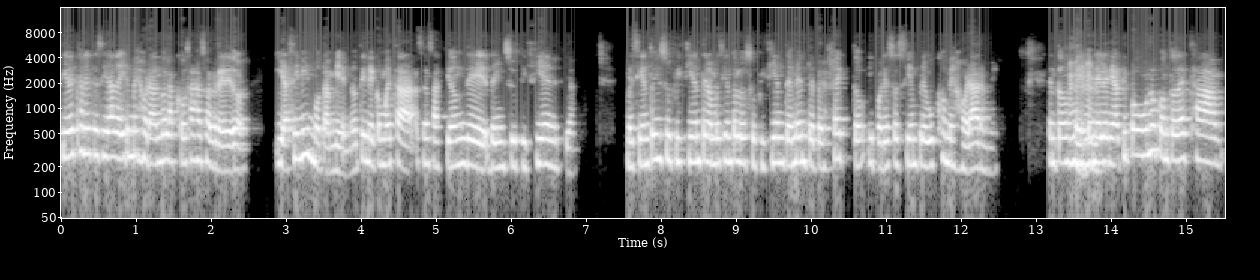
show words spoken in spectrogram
tiene esta necesidad de ir mejorando las cosas a su alrededor. Y así mismo también, ¿no? Tiene como esta sensación de, de insuficiencia me siento insuficiente, no me siento lo suficientemente perfecto y por eso siempre busco mejorarme. Entonces, en el eneatipo 1, con toda esta,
